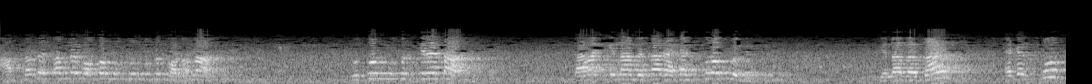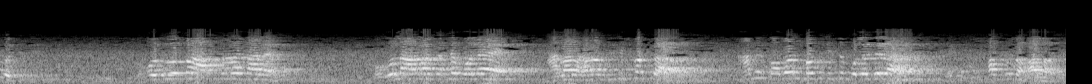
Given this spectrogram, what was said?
আপনাদের সামনে কত নতুন নতুন ঘটনা নতুন নতুন ক্রেতা আছে? তারা কেনা বেচার এক এক স্রোত করতেছে কেনা বেচার এক এক স্রোত করতেছে ওগুলো তো আপনারা জানেন, ওগুলো আমার কাছে বলে, হালাল হালাল জিনিস করতে হবে। আমি কমন সব কিছু বলে দিলাম সবগুলো ভালো হবে।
